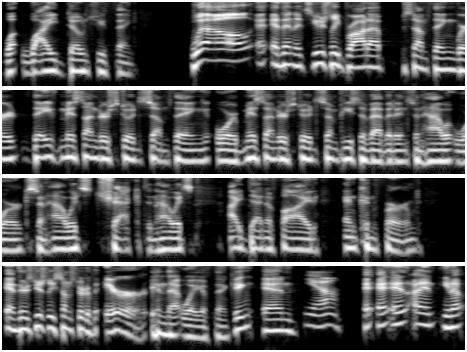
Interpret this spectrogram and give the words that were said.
What? Why don't you think? Well, and then it's usually brought up something where they've misunderstood something or misunderstood some piece of evidence and how it works and how it's checked and how it's identified and confirmed. And there's usually some sort of error in that way of thinking. And Yeah. and, and I, you know,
